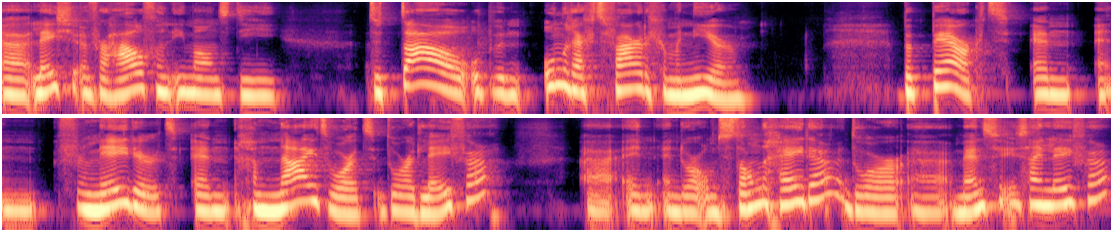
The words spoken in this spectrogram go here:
uh, lees je een verhaal van iemand die totaal op een onrechtvaardige manier beperkt en, en vernederd en genaaid wordt door het leven. Uh, en, door omstandigheden, door uh, mensen in zijn leven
